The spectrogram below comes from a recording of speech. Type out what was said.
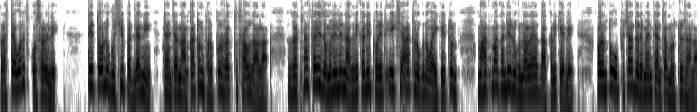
रस्त्यावरच कोसळले. ते तोंड घुशी पडल्याने त्यांच्या नाकातून भरपूर रक्तस्राव झाला. घटनास्थळी जमलेले नागरिकांनी त्वरित एकशे आठ रुग्णवाहिकेतून महात्मा गांधी रुग्णालयात दाखल केले परंतु उपचार दरम्यान त्यांचा मृत्यू झाला.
